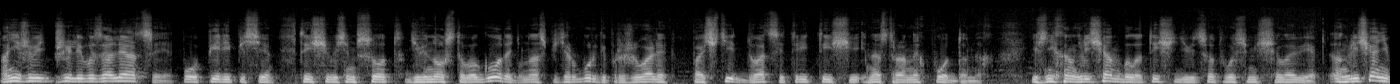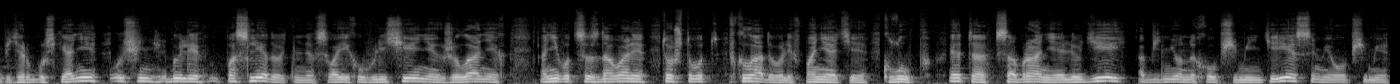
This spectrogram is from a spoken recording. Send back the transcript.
Они же ведь жили в изоляции. По переписи 1890 года у нас в Петербурге проживали почти 23 тысячи иностранных подданных. Из них англичан было 1980 человек. Англичане петербургские, они очень были последовательны в своих увлечениях, желаниях. Они вот создавали то, что вот вкладывали в понятие «клуб». Это собрание людей, объединенных общими интересами, общими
